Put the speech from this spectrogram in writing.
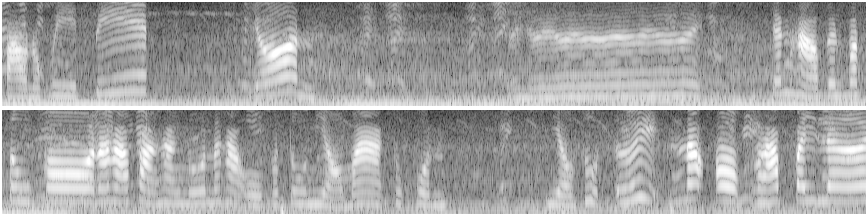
เป่านกหวีดปี๊ดโยนเฮ้ยเฮ้ยเฮ้ย เจนหาวเป็นประตูโกนะคะ ฝั่งทางนู้นนะคะ โอ้ประตูเหนียวมากทุกคนเหนียวสุดเอ้ยหน้าอกรับไปเลย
